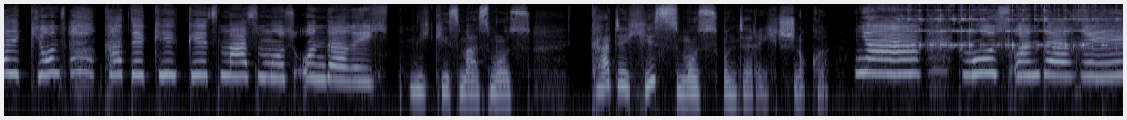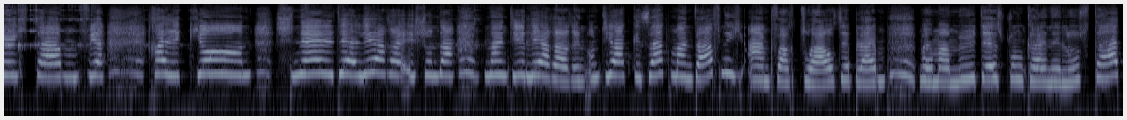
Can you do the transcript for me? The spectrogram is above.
Religionskatechismusunterricht. Nikismasmus. Katechismusunterricht, Schnuckel. Ja, Mussunterricht haben wir. Religion. Schnell, der Lehrer ist schon da. Nein, die Lehrerin. Und die hat gesagt, man darf nicht einfach zu Hause bleiben, wenn man müde ist und keine Lust hat.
